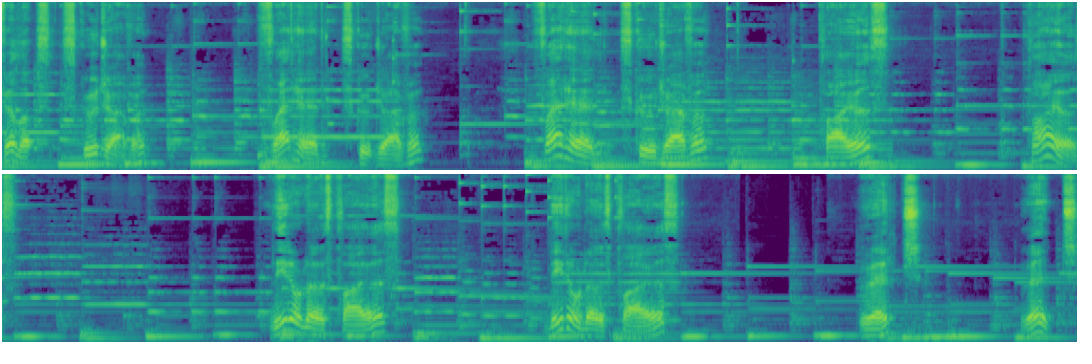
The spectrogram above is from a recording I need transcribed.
Phillips screwdriver. Flathead screwdriver. Flathead screwdriver. Pliers. Pliers. Needle nose pliers. Needle nose pliers. Wrench. Wrench.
